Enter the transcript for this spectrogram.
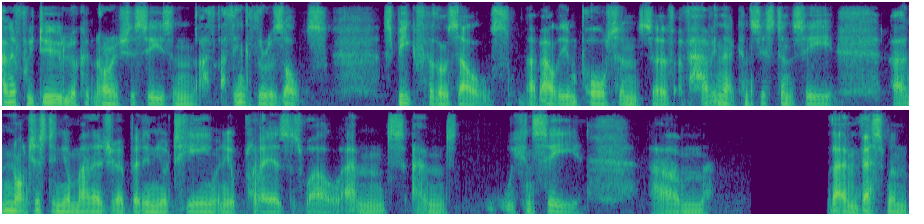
and if we do look at Norwich this season, I, I think the results speak for themselves about the importance of, of having that consistency, uh, not just in your manager but in your team and your players as well. And and we can see um, that investment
